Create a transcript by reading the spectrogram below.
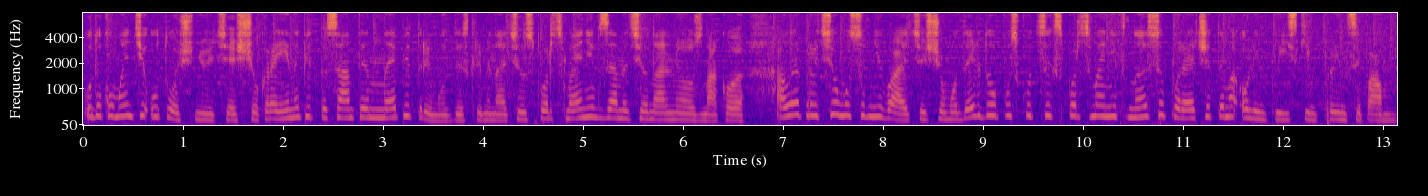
У документі уточнюється, що країни-підписанти не підтримують дискримінацію спортсменів за національною ознакою, але при цьому сумніваються, що модель допуску цих спортсменів не суперечитиме олімпійським принципам.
